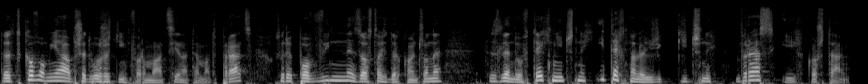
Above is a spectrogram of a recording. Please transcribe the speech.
Dodatkowo miała przedłożyć informacje na temat prac, które powinny zostać dokończone ze względów technicznych i technologicznych wraz z ich kosztami.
